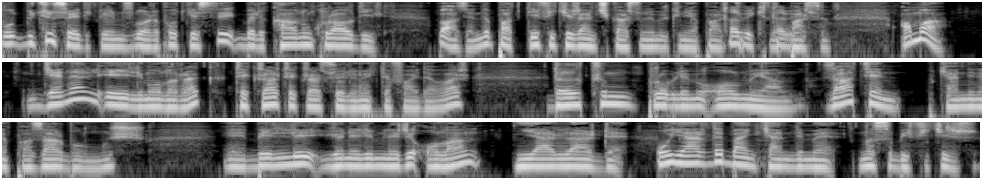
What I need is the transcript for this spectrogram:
bu bütün söylediklerimiz bu arada podcast'te böyle kanun kural değil. Bazen de pat diye fikirden çıkarsın öbürkünü yapar, tabii ki, yaparsın. Tabii ki. Ama genel eğilim olarak tekrar tekrar söylemekte fayda var. Dağıtım problemi olmayan, zaten kendine pazar bulmuş, e, belli yönelimleri olan yerlerde o yerde ben kendime nasıl bir fikir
